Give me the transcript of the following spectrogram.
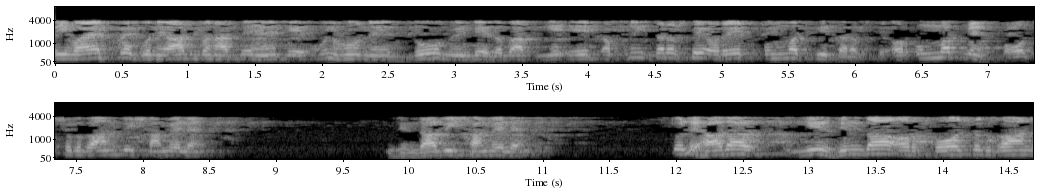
روایت کو بنیاد بناتے ہیں کہ انہوں نے دو مینڈے دبا کیے، ایک اپنی طرف سے اور ایک امت کی طرف سے۔ اور امت میں فوج شدگان بھی شامل ہیں، زندہ بھی شامل ہیں۔ تو لہذا یہ زندہ اور فوج شدگان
